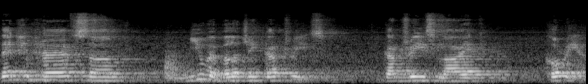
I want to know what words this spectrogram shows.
Then you have some new emerging countries, countries like Korea,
